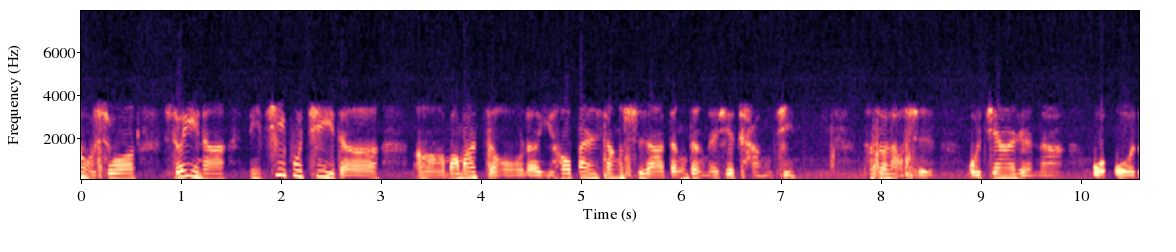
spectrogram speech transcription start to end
那我说，所以呢，你记不记得呃妈妈走了以后办丧事啊等等那些场景？他说老师，我家人啊。我我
